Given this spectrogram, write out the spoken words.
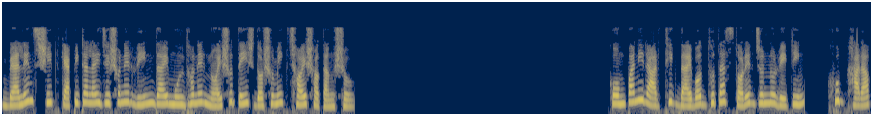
ব্যালেন্স শিট ক্যাপিটালাইজেশনের ঋণ দায় মূলধনের নয়শো তেইশ দশমিক ছয় শতাংশ। কোম্পানির আর্থিক দায়বদ্ধতা স্তরের জন্য রেটিং খুব খারাপ,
